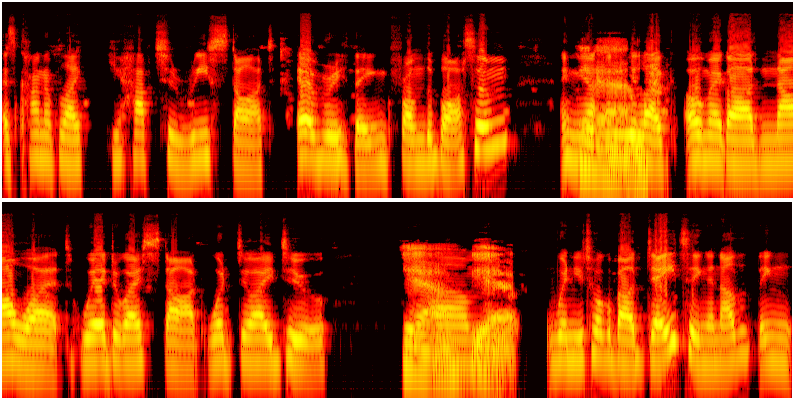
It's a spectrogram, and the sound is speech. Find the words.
it's kind of like you have to restart everything from the bottom. And, yeah. and you're like, oh my God, now what? Where do I start? What do I do? Yeah. Um, yeah when you talk about dating, another thing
